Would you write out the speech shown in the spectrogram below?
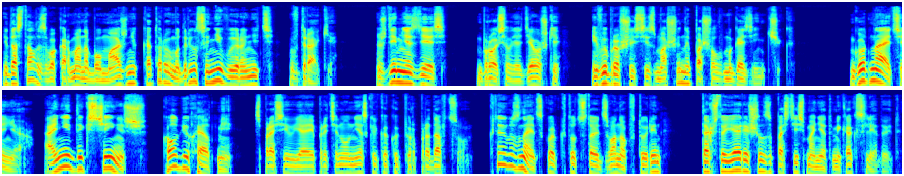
и достал из его кармана бумажник, который умудрился не выронить в драке. «Жди меня здесь», — бросил я девушке и, выбравшись из машины, пошел в магазинчик. «Good night, senor. I need exchange. Could you help me?» — спросил я и протянул несколько купюр продавцу. Кто его знает, сколько тут стоит звонок в Турин, так что я решил запастись монетами как следует.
